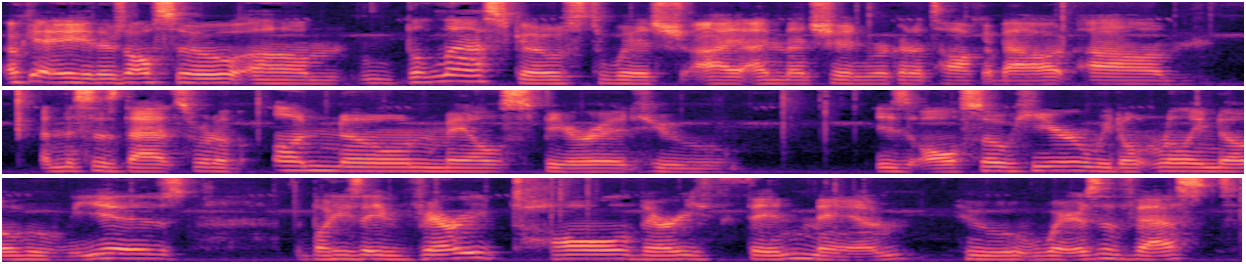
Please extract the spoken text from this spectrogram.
Okay, there's also um, the last ghost, which I, I mentioned we're going to talk about. Um, and this is that sort of unknown male spirit who is also here. We don't really know who he is, but he's a very tall, very thin man who wears a vest.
